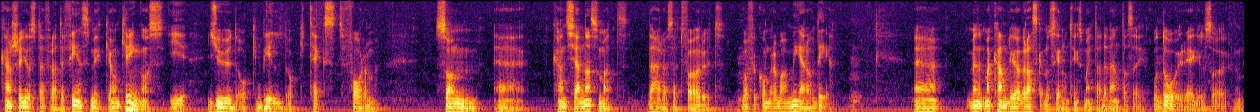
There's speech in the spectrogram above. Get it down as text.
kanske just därför att det finns mycket omkring oss i ljud och bild och textform som eh, kan kännas som att det här har jag sett förut. Varför kommer det bara mer av det? Eh, men man kan bli överraskad och se någonting som man inte hade väntat sig. Och då i regel så liksom,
